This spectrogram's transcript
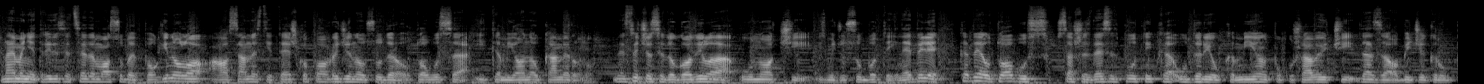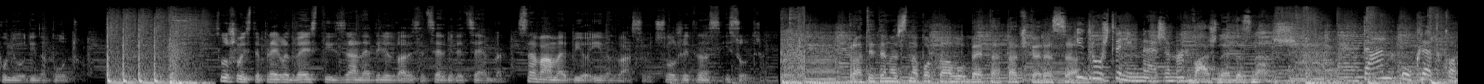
Najmanje 37 osoba je poginulo, a 18 je teško povređeno u sudaru autobusa i kamiona u Kamerunu. Nesreća se dogodila u noći između subote i nedelje, kada je autobus sa 60 putnika udario u kamion pokušavajući da zaobiđe grupu ljudi na putu. Slušali ste pregled vesti za nedelju 27. decembar. Sa vama je bio Ivan Vasović. Slušajte nas i sutra. Pratite nas na portalu beta.rs i društvenim mrežama. Važno je da znaš. Dan ukratko.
